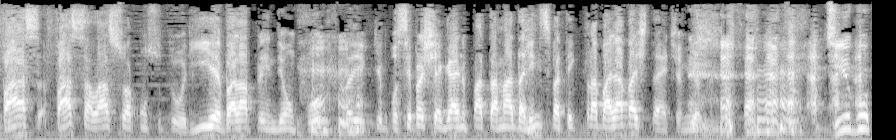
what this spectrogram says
faça, faça lá a sua consultoria, vai lá aprender um pouco. pra, você, para chegar aí no patamar da Aline, você vai ter que trabalhar bastante, amigo. digo,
